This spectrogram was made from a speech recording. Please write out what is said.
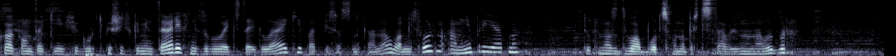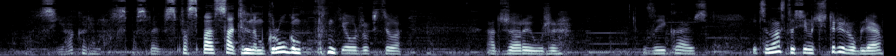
Как вам такие фигурки? Пишите в комментариях. Не забывайте ставить лайки, подписываться на канал. Вам не сложно, а мне приятно. Тут у нас два боцмана представлены на выбор. С якорем, с спасательным кругом. Я уже все от жары уже заикаюсь. И цена 174 рубля.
